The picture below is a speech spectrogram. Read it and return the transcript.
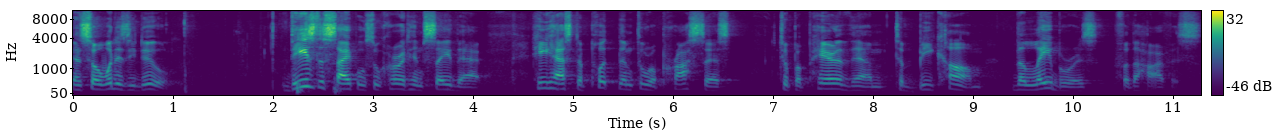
And so, what does he do? These disciples who heard him say that, he has to put them through a process to prepare them to become the laborers for the harvest.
